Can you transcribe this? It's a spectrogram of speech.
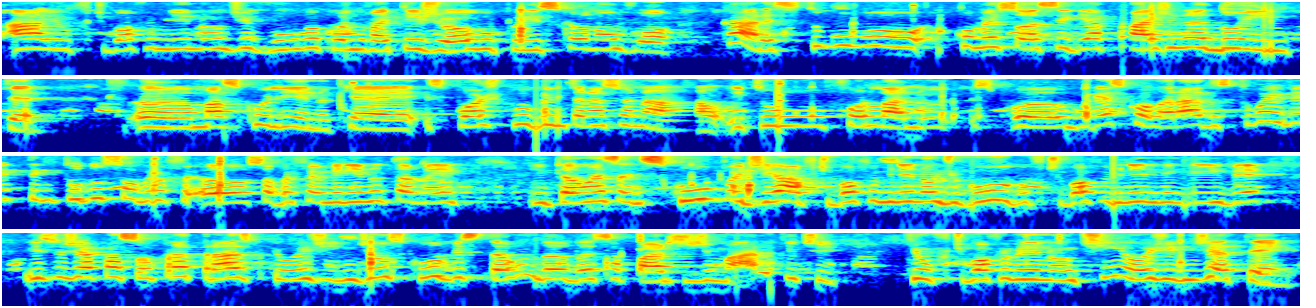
ah, o futebol feminino não divulga quando vai ter jogo, por isso que eu não vou. Cara, se tu começou a seguir a página do Inter uh, masculino, que é Esporte Clube Internacional, e tu for lá no uh, Gurias Coloradas, tu vai ver que tem tudo sobre o, uh, sobre o feminino também. Então, essa desculpa de, ah, futebol feminino não divulga, futebol feminino ninguém vê, isso já passou para trás, porque hoje em dia os clubes estão dando essa parte de marketing que o futebol feminino não tinha, hoje em dia tem.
